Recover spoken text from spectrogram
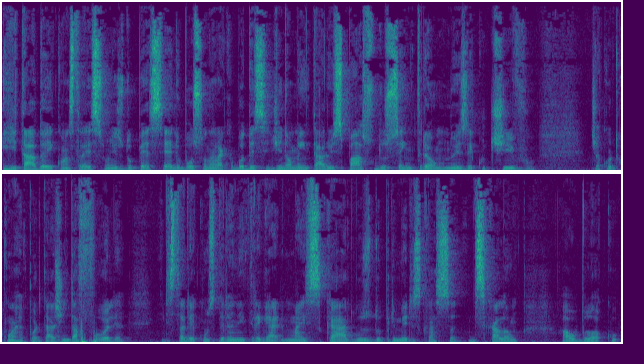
irritado aí com as traições do PSL, o Bolsonaro acabou decidindo aumentar o espaço do Centrão no Executivo. De acordo com a reportagem da Folha, ele estaria considerando entregar mais cargos do primeiro escalão ao bloco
